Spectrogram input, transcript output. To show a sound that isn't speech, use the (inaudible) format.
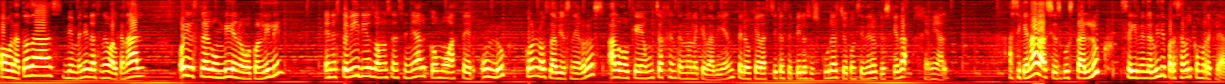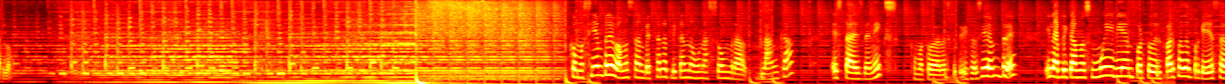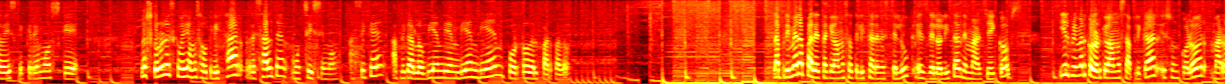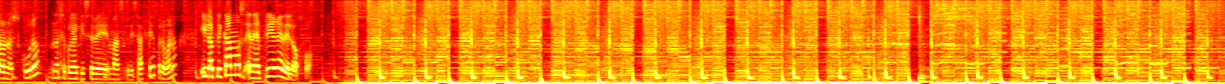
Hola a todas, bienvenidas de nuevo al canal. Hoy os traigo un vídeo nuevo con Lily. En este vídeo os vamos a enseñar cómo hacer un look con los labios negros, algo que a mucha gente no le queda bien, pero que a las chicas de pieles oscuras yo considero que os queda genial. Así que nada, si os gusta el look, seguir viendo el vídeo para saber cómo recrearlo. Como siempre vamos a empezar aplicando una sombra blanca. Esta es de NYX, como todas las que utilizo siempre. Y la aplicamos muy bien por todo el párpado porque ya sabéis que queremos que los colores que vayamos a utilizar resalten muchísimo. Así que aplicarlo bien, bien, bien, bien por todo el párpado. La primera paleta que vamos a utilizar en este look es de Lolita de Marc Jacobs y el primer color que vamos a aplicar es un color marrón oscuro, no sé por qué aquí se ve más grisáceo, pero bueno, y lo aplicamos en el pliegue del ojo.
